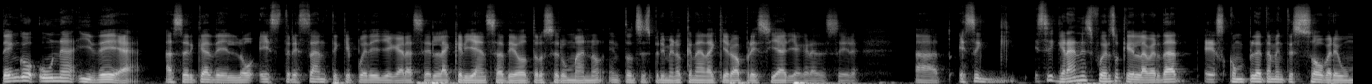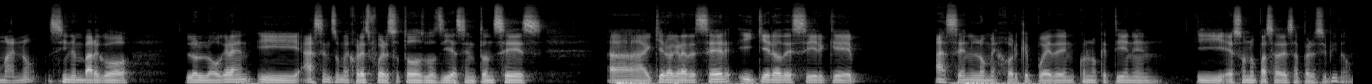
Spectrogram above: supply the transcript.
tengo una idea acerca de lo estresante que puede llegar a ser la crianza de otro ser humano. Entonces, primero que nada, quiero apreciar y agradecer ese, ese gran esfuerzo que la verdad es completamente sobrehumano. Sin embargo, lo logran y hacen su mejor esfuerzo todos los días. Entonces, quiero agradecer y quiero decir que hacen lo mejor que pueden con lo que tienen y eso no pasa desapercibido.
